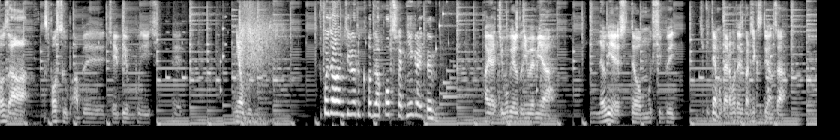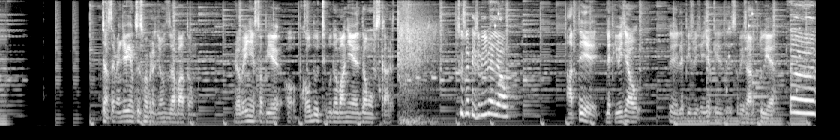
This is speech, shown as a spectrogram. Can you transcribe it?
Co za sposób, aby ciebie obudzić? Nie obudzić. Powiedziałem ci, że tylko dla potrzeb, nie graj tym. A ja ci mówię, że to nie byłem ja. No wiesz, to musi być... Dzięki temu ta robota jest bardziej ekscytująca. Czasem ja nie wiem, co jest moją prawdziwą zabatą. Robienie sobie obchodu, czy budowanie domów z kart. Cóż lepiej, żebyś wiedział. A ty lepiej wiedział... y, Lepiej, żebyś wiedział, kiedy sobie żartuję. Eee,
